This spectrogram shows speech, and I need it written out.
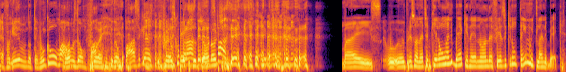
É, foi que não teve um que o Mahomes deu um Foi. passe, deu um passe que Foi parece no que o peito braço dele ia Donald. desfazer. assim. Mas o, o impressionante é porque ele é um linebacker, né? Numa defesa que não tem muito linebacker.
